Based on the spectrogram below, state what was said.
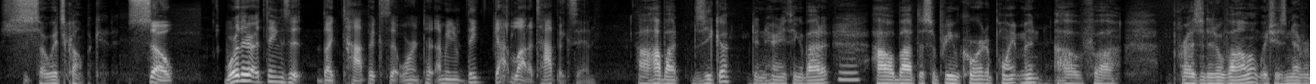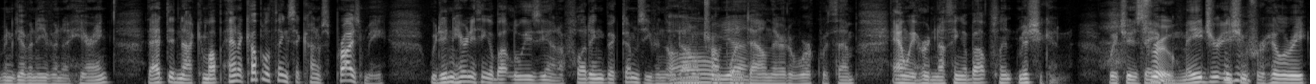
So it's complicated. So, were there things that like topics that weren't? I mean, they got a lot of topics in. Uh, how about Zika? Didn't hear anything about it. How about the Supreme Court appointment of uh, President Obama, which has never been given even a hearing? That did not come up. And a couple of things that kind of surprised me. We didn't hear anything about Louisiana flooding victims, even though Donald Oh, Trump yeah. went down there to work with them. And we heard nothing about Flint, Michigan, which is True. a major mm-hmm. issue for Hillary.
